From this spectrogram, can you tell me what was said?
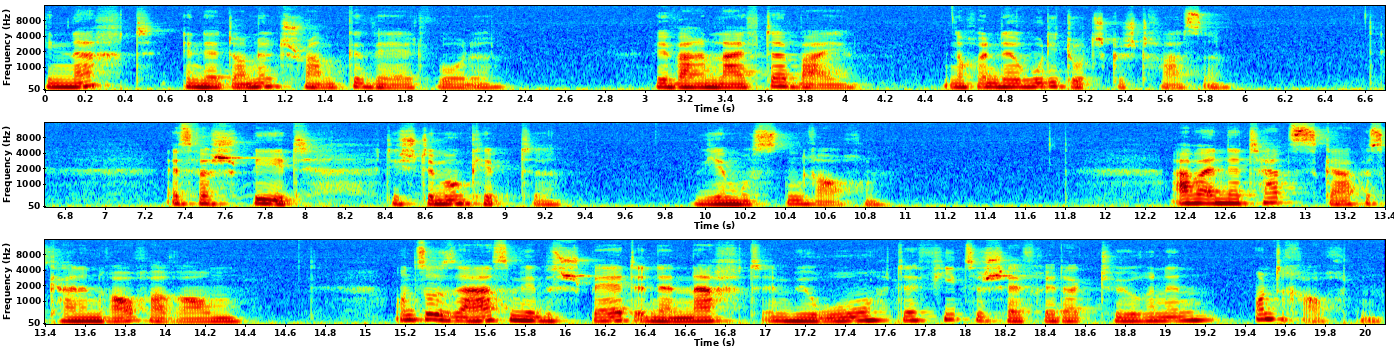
die Nacht, in der Donald Trump gewählt wurde. Wir waren live dabei, noch in der Rudi-Dutschke-Straße. Es war spät, die Stimmung kippte. Wir mussten rauchen. Aber in der Taz gab es keinen Raucherraum. Und so saßen wir bis spät in der Nacht im Büro der Vizechefredakteurinnen und rauchten.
